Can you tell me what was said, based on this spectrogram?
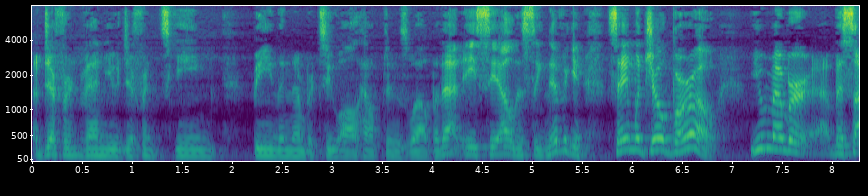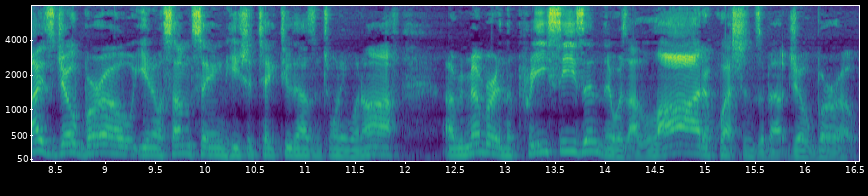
a different venue, different scheme, being the number two all helped him as well. But that ACL is significant. Same with Joe Burrow. You remember, uh, besides Joe Burrow, you know, some saying he should take 2021 off. Uh, remember in the preseason, there was a lot of questions about Joe Burrow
